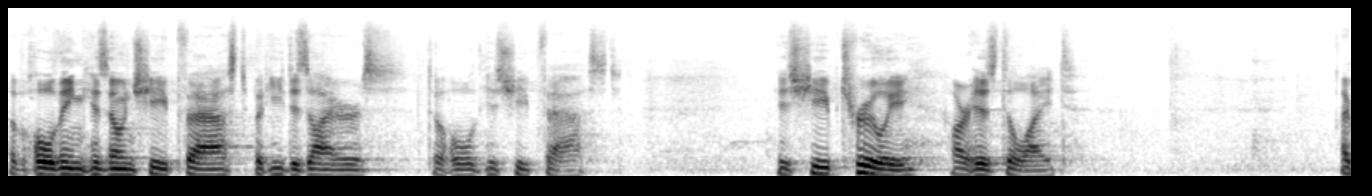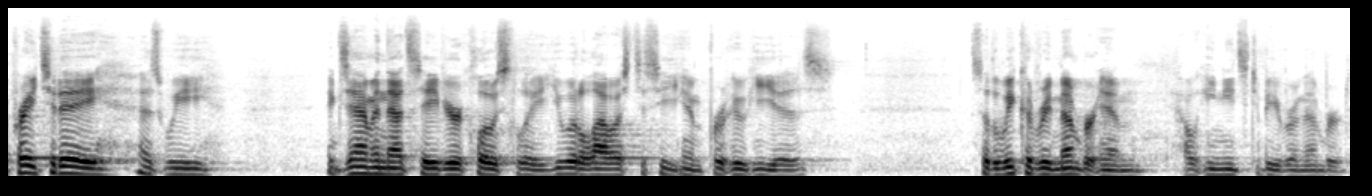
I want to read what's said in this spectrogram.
of holding his own sheep fast, but he desires to hold his sheep fast. His sheep truly are his delight. I pray today, as we examine that Savior closely, you would allow us to see him for who he is, so that we could remember him how he needs to be remembered.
